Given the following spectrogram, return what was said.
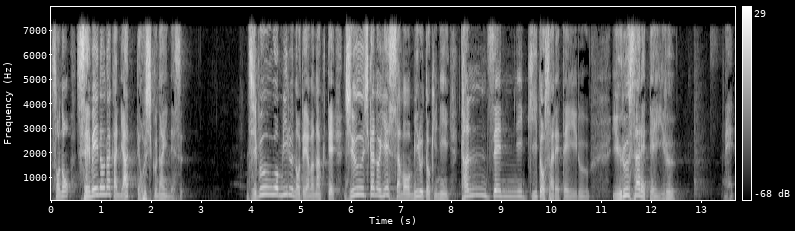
その責めの中にあってほしくないんです。自分を見るのではなくて、十字架のイエス様を見るときに、完全に義とされている、許されている、ね。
